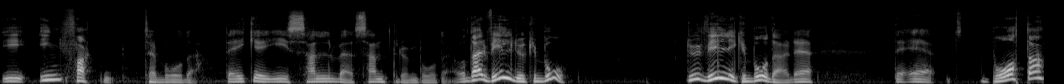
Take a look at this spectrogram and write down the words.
i innfarten til Bodø. Det er ikke i selve sentrum Bodø. Og der vil du ikke bo. Du vil ikke bo der. Det, det er båter,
